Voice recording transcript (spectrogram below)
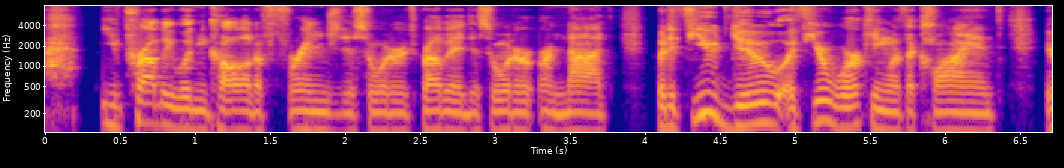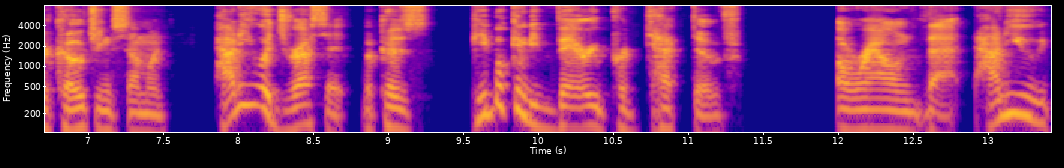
you probably wouldn't call it a fringe disorder. It's probably a disorder or not. But if you do, if you're working with a client, you're coaching someone, how do you address it? Because people can be very protective around that. How do you,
